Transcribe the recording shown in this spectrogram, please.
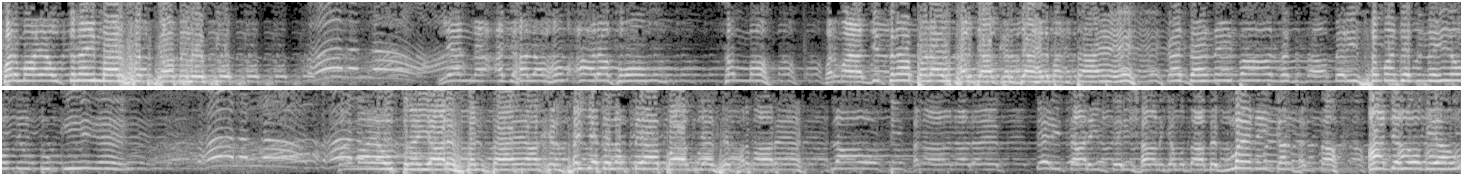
فرمایا اتنا ہی مارفت کامل ہوتی۔ لینا اجہلا ہم آرف ہوم سما فرمایا، جتنا بڑا ادھر جا کر جاہل بنتا ہے، کہتا نہیں پا سکتا، میری سمجھ نہیں آتی تو کی ہے؟ فرمایا، اتنا ہی عارف بنتا ہے، آخر سید لمبیا پاک جیسے فرما رہے ہیں لاؤ سی فنان تیری تعریف، تیری شان کے مطابق میں نہیں کر سکتا، آج ہو گیا ہوں،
